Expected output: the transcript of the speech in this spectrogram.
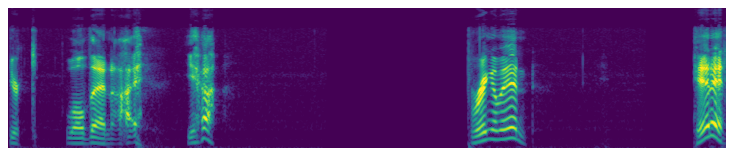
You're, well then, I, yeah. Bring him in. Hit it.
